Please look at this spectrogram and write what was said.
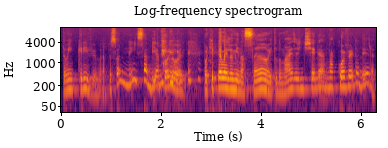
Então é incrível. A pessoa nem sabia a cor do olho. Porque pela iluminação e tudo mais, a gente chega na cor verdadeira.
